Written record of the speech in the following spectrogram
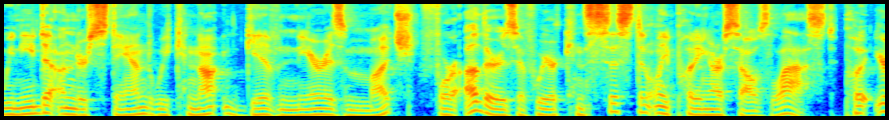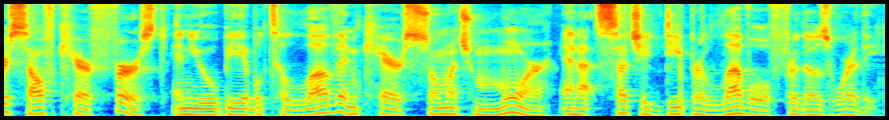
we need to understand we cannot give near as much for others if we are consistently putting ourselves last. Put your self care first, and you will be able to love and care so much more and at such a deeper level for those worthy.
